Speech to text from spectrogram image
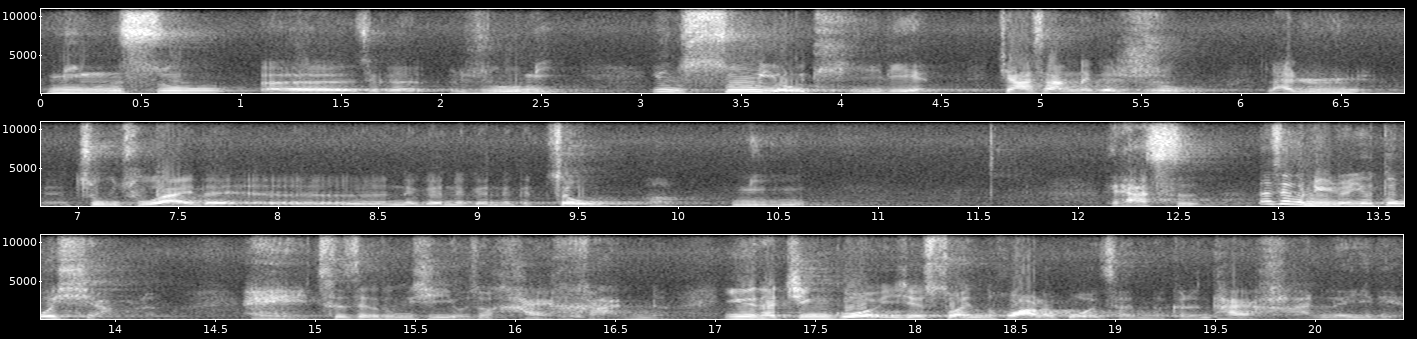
明酥呃这个乳米，用酥油提炼，加上那个乳来煮出来的呃那个那个那个粥啊米。给他吃，那这个女人又多想了，哎，吃这个东西有时候太寒了，因为它经过一些酸化的过程呢，可能太寒了一点，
